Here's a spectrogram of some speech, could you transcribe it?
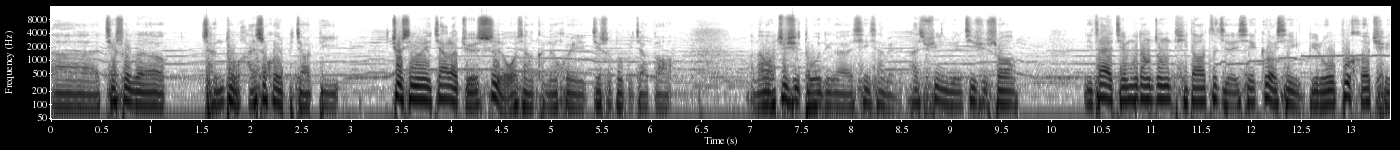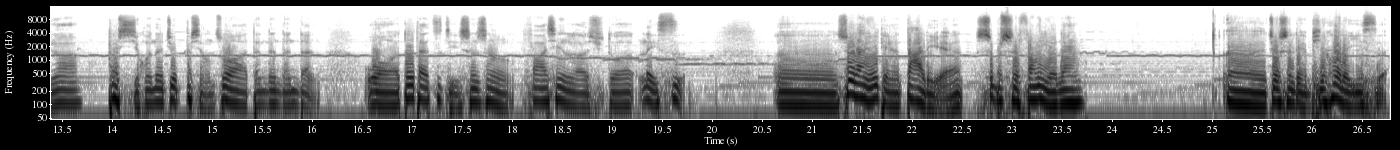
呃，接受的程度还是会比较低。就是因为加了爵士，我想可能会接受度比较高。啊，那我继续读那个信下面，他信里面继续说，你在节目当中提到自己的一些个性，比如不合群啊，不喜欢的就不想做啊，等等等等，我都在自己身上发现了许多类似。嗯、虽然有点大脸，是不是方言呢？呃，就是脸皮厚的意思，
